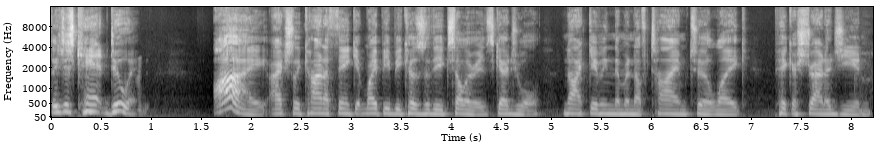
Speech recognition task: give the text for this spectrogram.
They just can't do it. I actually kind of think it might be because of the accelerated schedule, not giving them enough time to like pick a strategy and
